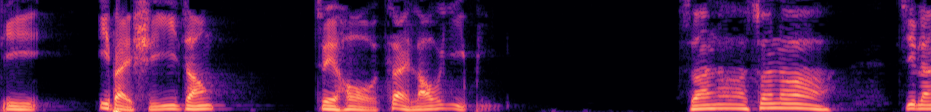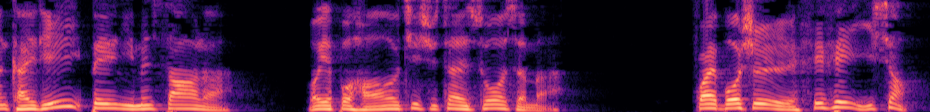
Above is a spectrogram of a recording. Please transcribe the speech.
第一百十一章，最后再捞一笔。算了算了，既然凯蒂被你们杀了，我也不好继续再说什么。怪博士嘿嘿一笑：“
